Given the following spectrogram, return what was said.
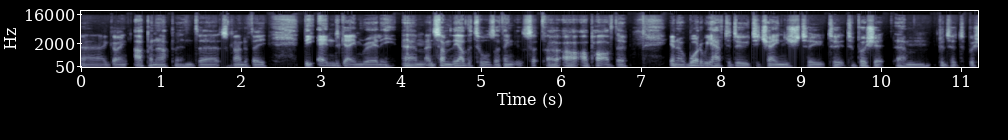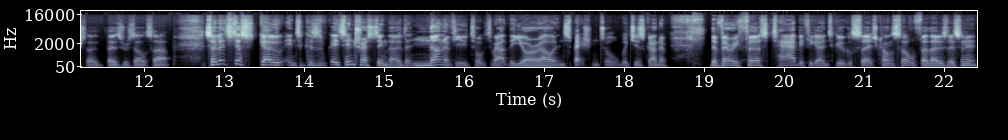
uh, going up and up, and uh, it's kind of the the end game really. Um, and some of the other tools I think are, are, part of the, you know, what do we have to do to change to to to push it um, to, to push those, those results up. So let's just go into because it's interesting though that none of you talked about the URL inspection tool, which is kind of the very first tab if you go into Google Search Console for those listening.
